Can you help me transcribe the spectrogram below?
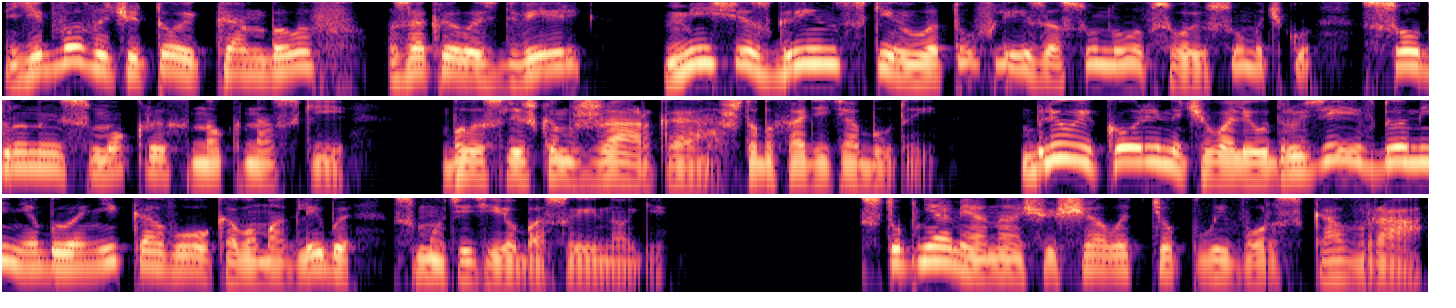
Едва за читой Кэмпбеллов закрылась дверь, миссис Грин скинула туфли и засунула в свою сумочку содранные с мокрых ног носки — было слишком жарко, чтобы ходить обутой. Блю и Кори ночевали у друзей, и в доме не было никого, кого могли бы смутить ее босые ноги. Ступнями она ощущала теплый ворс ковра.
